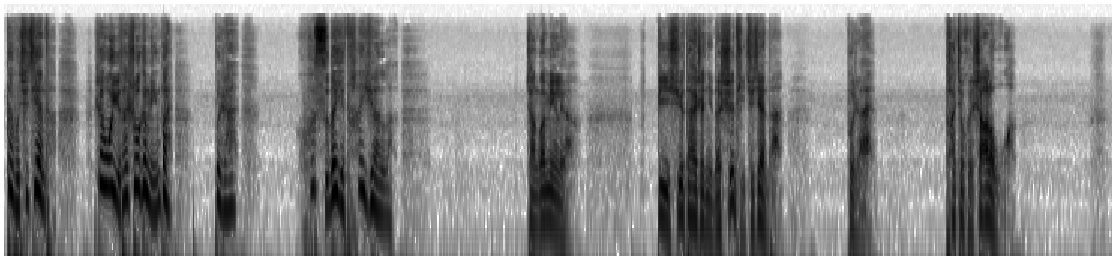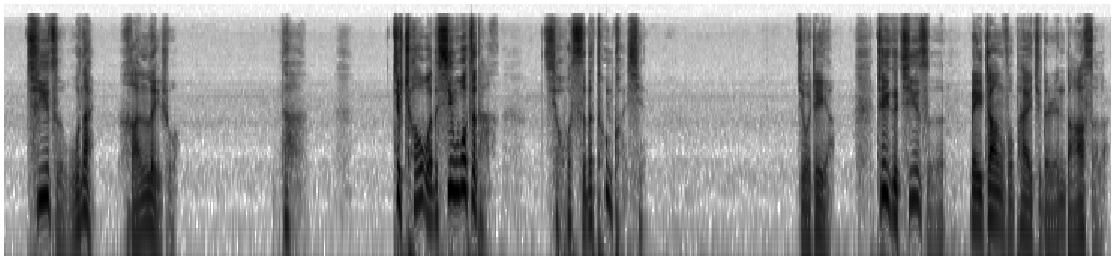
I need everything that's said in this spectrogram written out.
带我去见他，让我与他说个明白，不然我死的也太冤了。”长官命令，必须带着你的尸体去见他，不然。他就会杀了我。妻子无奈，含泪说：“那，就朝我的心窝子打，叫我死的痛快些。”就这样，这个妻子被丈夫派去的人打死了，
